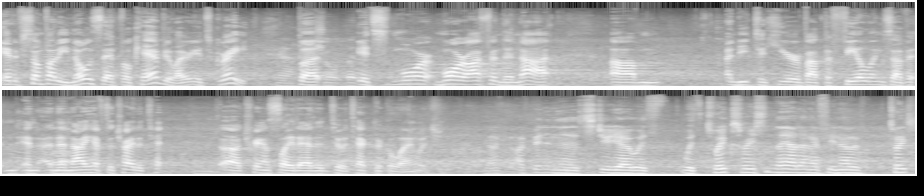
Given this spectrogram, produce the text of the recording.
and if somebody knows that vocabulary, it's great. Yeah. but, Sure, but- it's more more often than not. Um, I need to hear about the feelings of it, and, and, and then I have to try to te- uh, translate that into a technical language. I've, I've been in the studio with, with Twigs recently. I don't know if you know Twigs.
